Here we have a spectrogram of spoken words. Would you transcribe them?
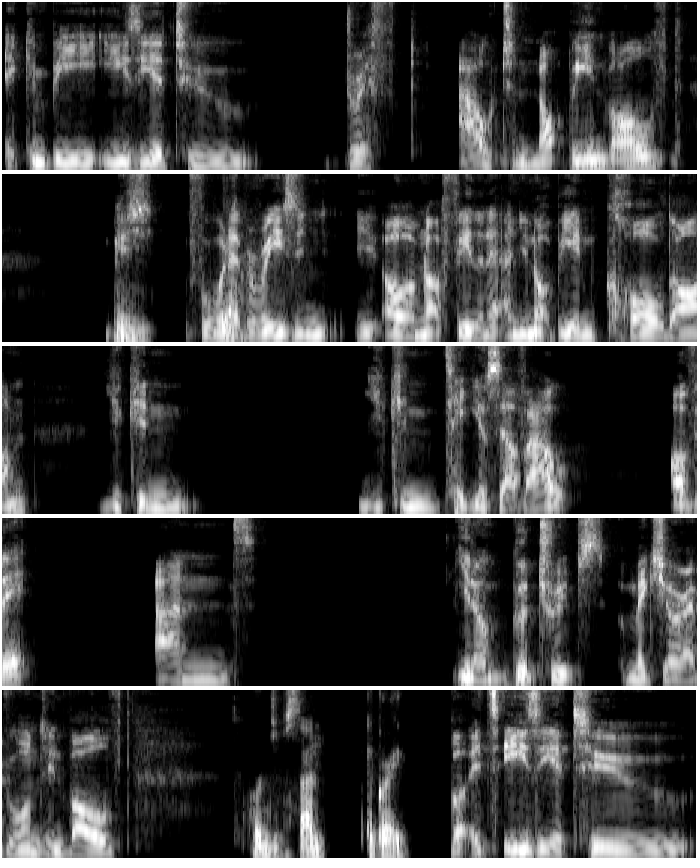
it can be easier to drift out and not be involved because mm, for whatever yeah. reason, you, oh, I'm not feeling it, and you're not being called on. You can you can take yourself out of it and you know good troupes make sure everyone's involved 100% agree but it's easier to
